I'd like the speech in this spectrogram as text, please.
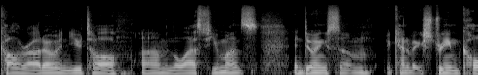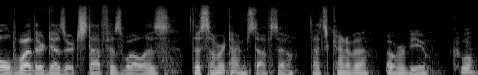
Colorado and Utah um, in the last few months and doing some kind of extreme cold weather desert stuff as well as the summertime stuff. So that's kind of a overview. Cool.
